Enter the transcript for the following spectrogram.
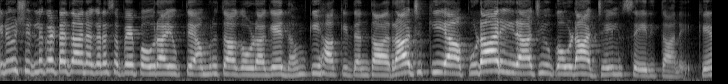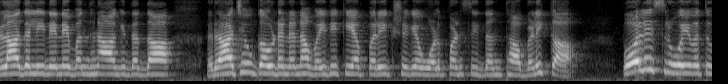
ಇನ್ನು ಶಿಡ್ಲಘಟ್ಟದ ನಗರಸಭೆ ಪೌರಾಯುಕ್ತೆ ಅಮೃತ ಗೌಡಗೆ ಧಮಕಿ ಹಾಕಿದ್ದಂತ ರಾಜಕೀಯ ಪುಡಾರಿ ರಾಜೀವ್ ಗೌಡ ಜೈಲು ಸೇರಿದ್ದಾನೆ. ಕೇರಳದಲ್ಲಿ ನಿನ್ನೆ ಬಂಧನ ಆಗಿದ್ದ ರಾಜೀವ್ ಗೌಡನನ್ನ ವೈದ್ಯಕೀಯ ಪರೀಕ್ಷೆಗೆ ಒಳಪಡಿಸಿದಂತ ಬಳಿಕ ಪೊಲೀಸರು ಇವತ್ತು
